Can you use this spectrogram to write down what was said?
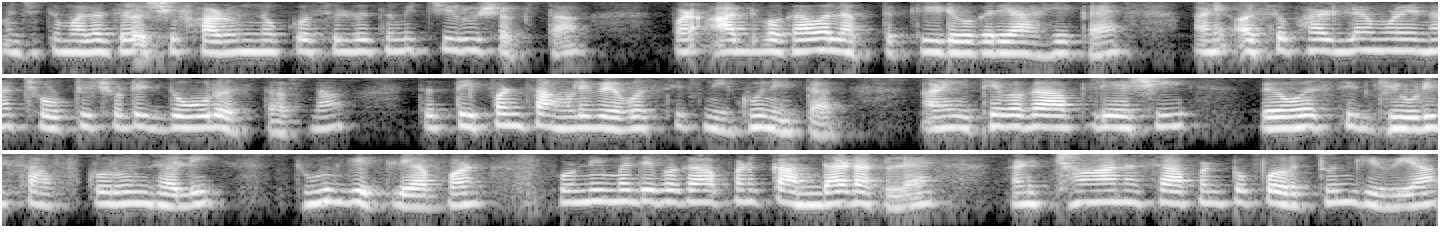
म्हणजे तुम्हाला जर अशी फाडून नको असेल तर तुम्ही चिरू शकता. पण आत बघावं लागतं कीड वगैरे आहे काय? आणि असं फाडल्यामुळे ना छोटे छोटे दोर असतात ना तर ते पण चांगले व्यवस्थित निघून येतात. आणि इथे बघा आपली अशी व्यवस्थित घेवडी साफ करून झाली धुवून घेतली आपण. फोडणीमध्ये बघा आपण कांदा टाकला आहे आणि छान असा आपण तो परतून घेऊया.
